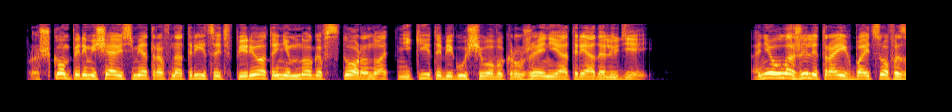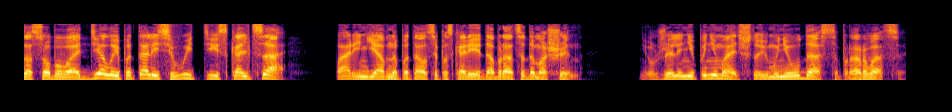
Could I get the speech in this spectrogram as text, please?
Прыжком перемещаюсь метров на тридцать вперед и немного в сторону от Никиты, бегущего в окружении отряда людей. Они уложили троих бойцов из особого отдела и пытались выйти из кольца. Парень явно пытался поскорее добраться до машин. Неужели не понимает, что ему не удастся прорваться?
